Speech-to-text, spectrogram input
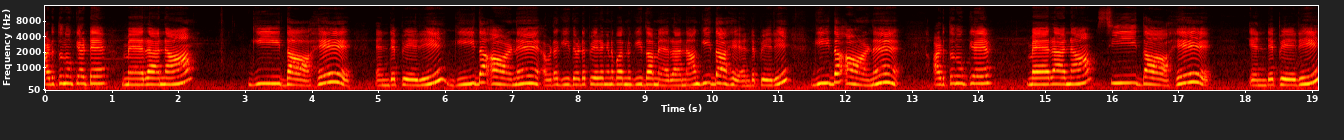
അടുത്ത് നോക്കിയാട്ടെ. മേരാ നാം ഗീത ഹേ. എന്റെ പേര് ഗീത ആണ്. അവിടെ ഗീതയുടെ പേര് എങ്ങനെ പറഞ്ഞു? ഗീത മേരാ നാം ഗീത ഹേ. എന്റെ പേര് ഗീത ആണ്. അടുത്ത് നോക്കിയേ. മേരാ നാം സീത ഹേ. എന്റെ പേര്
